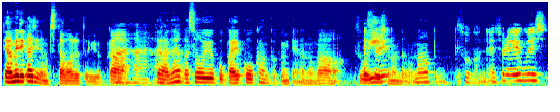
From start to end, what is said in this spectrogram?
でアメリカ人にも伝わるというか、だからなんかそういうこう外交感覚みたいなのがすごいいい人なんだろうなと思って。そうだね。それ英語でし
